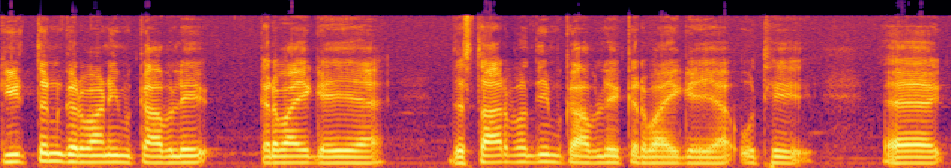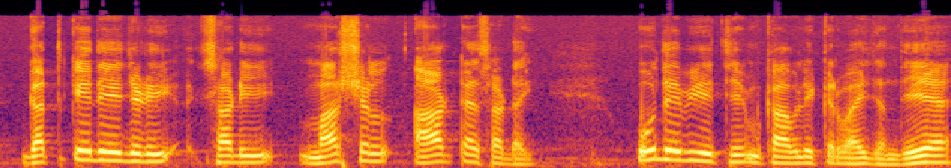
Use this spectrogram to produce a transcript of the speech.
ਕੀਰਤਨ ਗੁਰਬਾਣੀ ਮੁਕਾਬਲੇ ਕਰਵਾਏ ਗਏ ਆ, ਦਸਤਾਰਬੰਦੀ ਮੁਕਾਬਲੇ ਕਰਵਾਏ ਗਏ ਆ, ਉਥੇ ਗੱਤਕੇ ਦੇ ਜਿਹੜੀ ਸਾਡੀ ਮਾਰਸ਼ਲ ਆਰਟ ਹੈ ਸਾਡਾ ਹੀ, ਉਹਦੇ ਵੀ ਇੱਥੇ ਮੁਕਾਬਲੇ ਕਰਵਾਏ ਜਾਂਦੇ ਆ।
